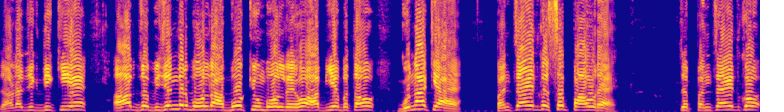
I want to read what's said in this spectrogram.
झाड़ा जिगदी की है। आप जो विजेंद्र बोल रहा है वो क्यों बोल रहे हो? आप ये बताओ, गुना क्या है? पंचायत को सब पावर है। जब पंचायत को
